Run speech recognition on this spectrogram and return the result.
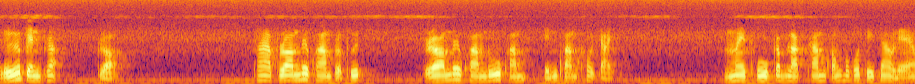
หรือเป็นพระปลอมถ้าพร้อมด้วยความประพฤติ พร้อมด้วยความรู้ความเห็นความเข้าใจ ไม่ถูกกับหลักธรรมของพระพุทธเจ้าแล้ว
